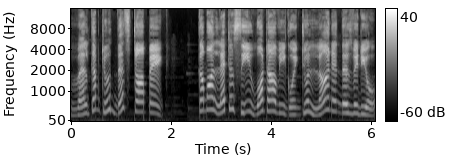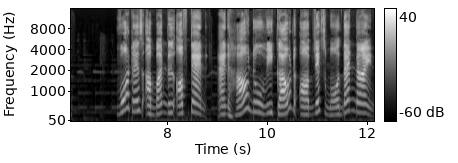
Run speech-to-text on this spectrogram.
Welcome to this topic. Come on, let us see what are we going to learn in this video. What is a bundle of 10 and how do we count objects more than 9?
